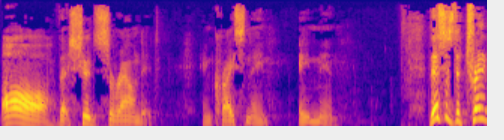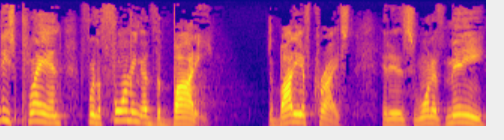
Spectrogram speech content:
awe that should surround it. In Christ's name, amen. This is the Trinity's plan for the forming of the body, the body of Christ. It is one of many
